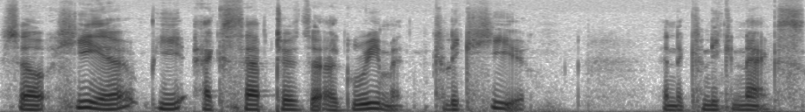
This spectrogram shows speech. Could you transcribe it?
So here we accept the agreement. Click here and click next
